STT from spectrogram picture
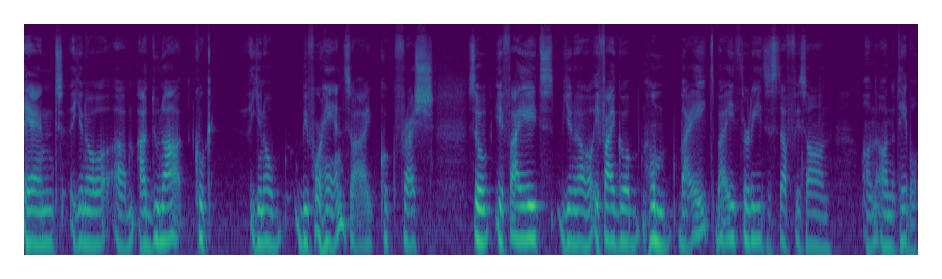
and you know, um, I do not cook, you know, beforehand. So I cook fresh. So if I ate, you know, if I go home by eight, by eight thirty, the stuff is on, on on the table.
